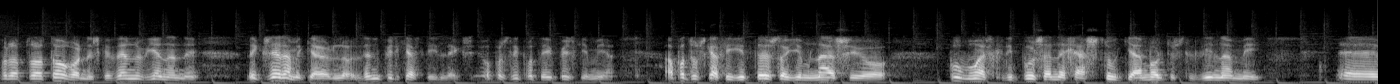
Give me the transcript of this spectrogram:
πρω, πρωτόγονες και δεν βγαίνανε. Δεν ξέραμε και άλλο. Δεν υπήρχε αυτή η λέξη. Οπωσδήποτε υπήρχε μία. Από τους καθηγητές στο γυμνάσιο που μας χτυπούσαν χαστούκια με όλη τους τη δύναμη ε,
